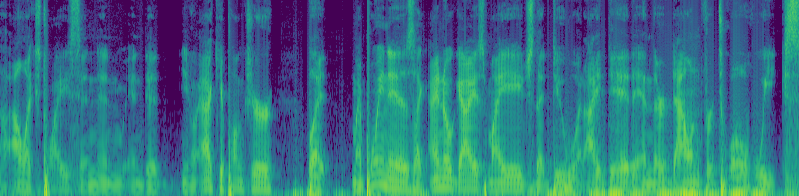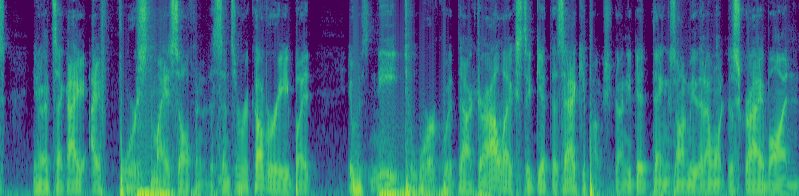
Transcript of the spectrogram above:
Uh, Alex twice and, and, and did, you know, acupuncture. But my point is, like, I know guys my age that do what I did and they're down for 12 weeks. You know, it's like I, I forced myself into the sense of recovery, but it was neat to work with Dr. Alex to get this acupuncture done. He did things on me that I won't describe on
